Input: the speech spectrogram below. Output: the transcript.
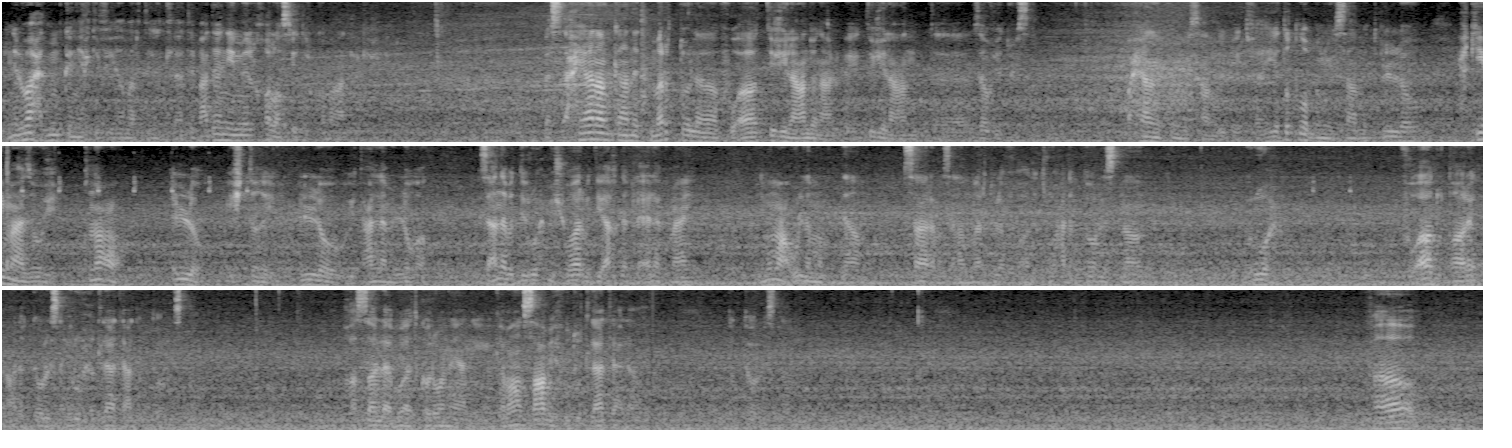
يعني الواحد ممكن يحكي فيها مرتين ثلاثة بعدين يمل خلص يتركه ما عاد يحكي فيها بس أحيانا كانت مرته لفؤاد تيجي لعندهم على البيت تيجي لعند زوجة وسام. وأحيانا يكون وسام بالبيت فهي تطلب من وسام تقول له احكي مع زوجي اقنعه قل له يشتغل قل له يتعلم اللغة. إذا أنا بدي أروح مشوار بدي أخذك لإلك معي. يعني مو معقول لما قدام سارة مثلا مرته لفؤاد تروح على دكتور الأسنان يروح فؤاد وطارق دكتور الأسنان يروحوا ثلاثة على دكتور الأسنان خاصة هلا بوقت كورونا يعني كمان صعب يفوتوا ثلاثة على دكتور الأسنان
